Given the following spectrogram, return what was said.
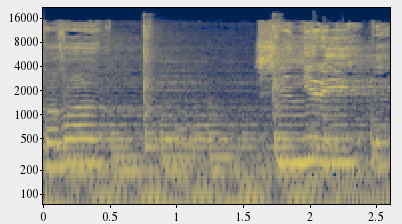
favor, señorita.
